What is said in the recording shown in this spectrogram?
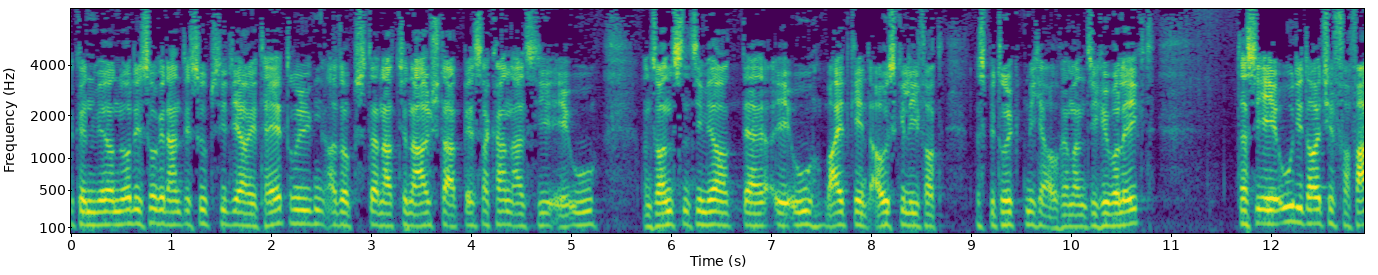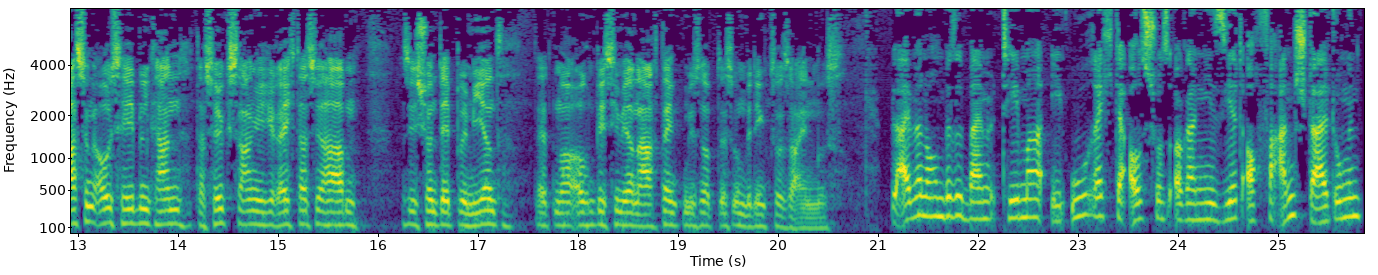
Da können wir nur die sogenannte Subsidiarität rügen, also ob es der Nationalstaat besser kann als die EU. Ansonsten sind wir der EU weitgehend ausgeliefert. Das bedrückt mich auch, wenn man sich überlegt, dass die EU die deutsche Verfassung aushebeln kann, das höchstrangige Recht, das wir haben. Das ist schon deprimierend. Da hätten wir auch ein bisschen mehr nachdenken müssen, ob das unbedingt so sein muss. Bleiben wir noch ein bisschen beim Thema EU-Recht. Der Ausschuss organisiert auch Veranstaltungen,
